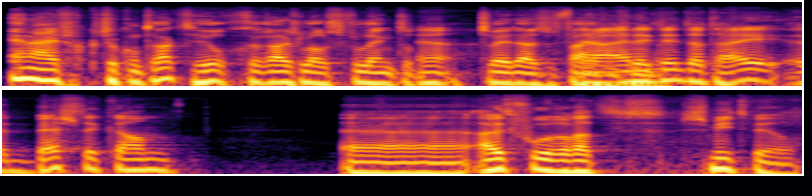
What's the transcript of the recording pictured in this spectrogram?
en hij heeft zijn contract heel geruisloos verlengd tot Ja. 2025. Ja, en ik denk dat hij het beste kan eh, uitvoeren wat Smit wil.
